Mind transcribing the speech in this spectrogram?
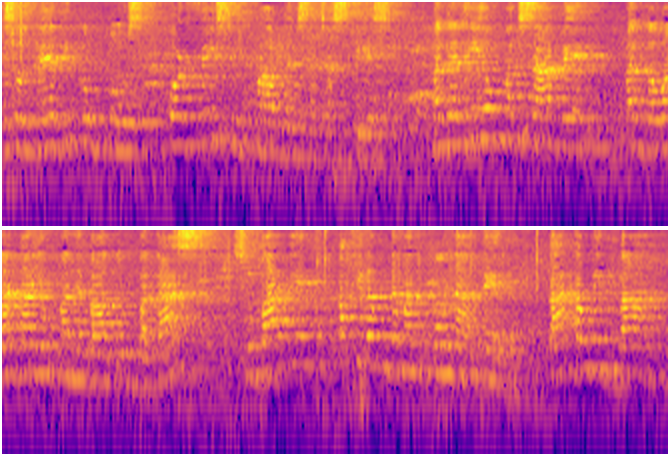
is already composed or facing problems such as this. Madali hong magsabi, paggawa tayong panibagong batas, subalit pakiramdaman po natin, tatawid ba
